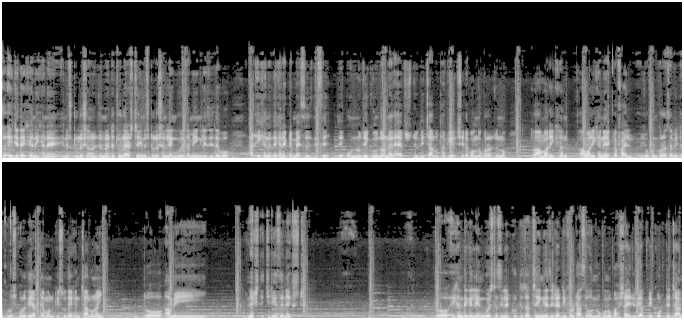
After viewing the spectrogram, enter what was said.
তো এই যে দেখেন, এখানে ইনস্টলেশনের জন্য এটা চলে আসছে। ইনস্টলেশন ল্যাঙ্গুয়েজ আমি ইংরেজি দেব। আর এখানে দেখেন একটা মেসেজ দিছে যে, অন্য যে কোনো ধরনের অ্যাপস যদি চালু থাকে, সেটা বন্ধ করার জন্য। তো আমার এখানে আমার এখানে একটা ফাইল ওপেন করা আছে, আমি এটা ক্লোজ করে দিই, আর তেমন কিছু দেখেন চালু নাই। তো আমি নেক্সট দিচ্ছি, ঠিক আছে? নেক্সট তো এখান থেকে ল্যাঙ্গুয়েজটা সিলেক্ট করতে চাচ্ছে, ইংরেজিটা ডিফল্ট আছে, অন্য কোনো ভাষায় যদি আপনি করতে চান,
